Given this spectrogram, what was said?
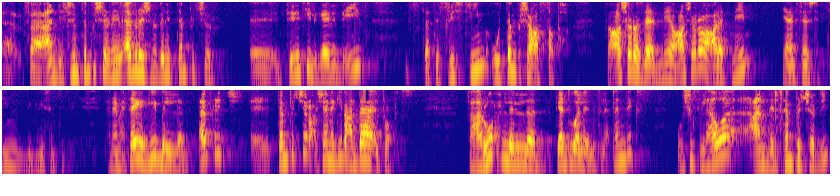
آه فعندي ال film temperature اللي هي ال average ما بين ال temperature infinity اللي جاي من بعيد بتاعت ال free stream وال temperature على السطح. ف 10 زائد 110 على 2 يعني بيساوي 60 degree centigrade فأنا محتاج أجيب ال average temperature عشان أجيب عندها ال properties فهروح للجدول اللي في ال appendix وأشوف الهواء عند ال temperature دي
